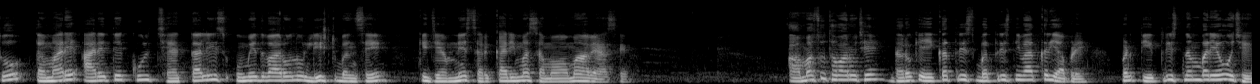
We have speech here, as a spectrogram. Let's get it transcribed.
તો તમારે આ રીતે કુલ છેતાલીસ ઉમેદવારોનું લિસ્ટ બનશે કે જેમને સરકારીમાં સમાવવામાં આવ્યા હશે. આમાં શું થવાનું છે? ધારો કે એકત્રીસ બત્રીસની વાત કરીએ આપણે, પણ તેત્રીસ નંબર એવો છે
